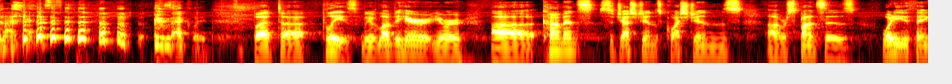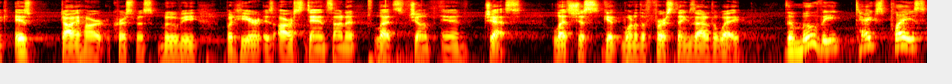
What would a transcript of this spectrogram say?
podcast. exactly. But uh, please, we would love to hear your uh, comments, suggestions, questions, uh, responses. What do you think? Is Die Hard a Christmas movie? But here is our stance on it. Let's jump in. Jess, let's just get one of the first things out of the way. The movie takes place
